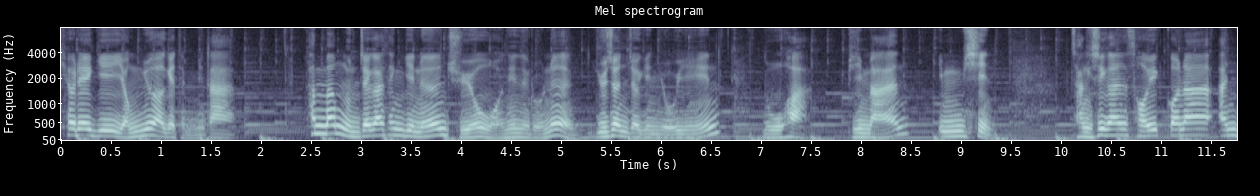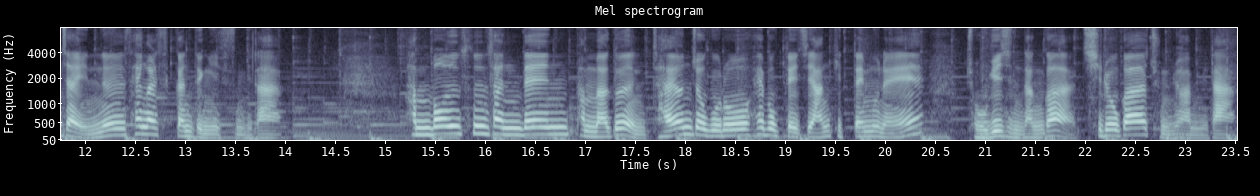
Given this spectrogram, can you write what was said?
혈액이 역류하게 됩니다. 판막 문제가 생기는 주요 원인으로는 유전적인 요인, 노화, 비만, 임신, 장시간 서 있거나 앉아 있는 생활 습관 등이 있습니다. 한번 손상된 판막은 자연적으로 회복되지 않기 때문에 조기 진단과 치료가 중요합니다.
